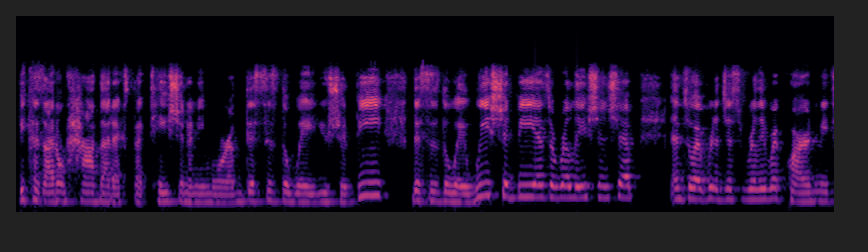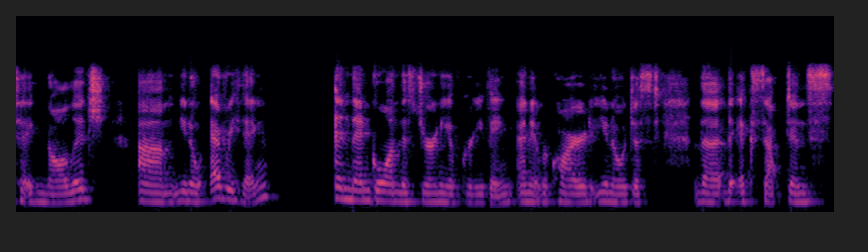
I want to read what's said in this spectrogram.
because I don't have that expectation anymore of this is the way you should be. This is the way we should be as a relationship. And so it really just really required me to acknowledge um, you know, everything and then go on this journey of grieving. And it required you know just the the acceptance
